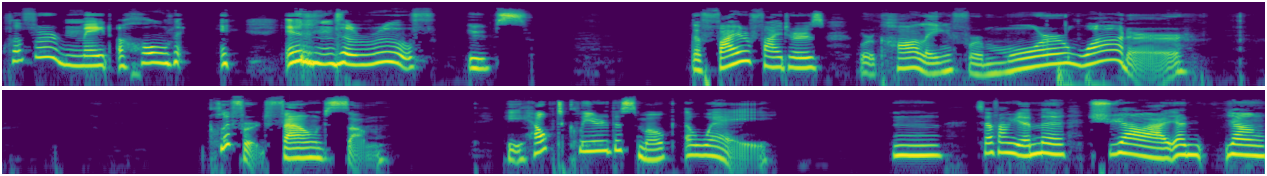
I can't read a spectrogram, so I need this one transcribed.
Clifford made a hole in the roof. Oops. The firefighters were calling for more water. Clifford found some. He helped clear the smoke away. 嗯，消防员们需要啊，让让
